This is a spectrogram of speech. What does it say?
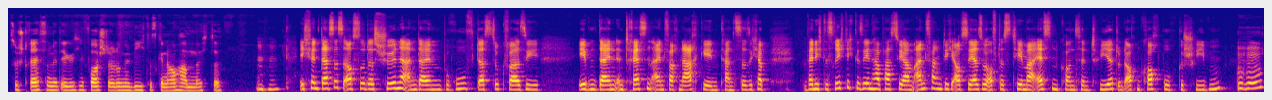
zu stressen mit irgendwelchen Vorstellungen, wie ich das genau haben möchte. Mhm. Ich finde, das ist auch so das Schöne an deinem Beruf, dass du quasi eben deinen Interessen einfach nachgehen kannst. Also ich habe, wenn ich das richtig gesehen habe, hast du ja am Anfang dich auch sehr so auf das Thema Essen konzentriert und auch ein Kochbuch geschrieben. Mhm,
